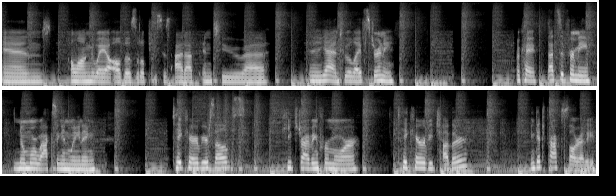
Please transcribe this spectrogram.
and along the way, all those little pieces add up into, uh, uh, yeah, into a life's journey. Okay, that's it for me. No more waxing and waning. Take care of yourselves. Keep striving for more. Take care of each other and get to practice already.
